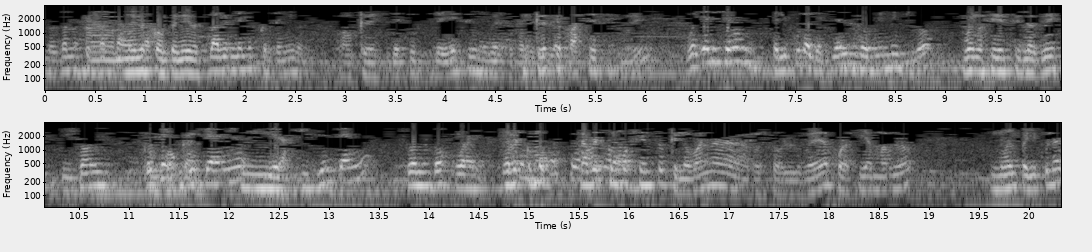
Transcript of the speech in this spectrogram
nos van a hacer Ah, menos contenido. va a haber menos contenido de, su- de este universo. ¿Qué crees que pase, güey? Güey, ya dijeron películas de aquí al 2022 Bueno, sí, sí las vi. y son, creo que. 20 años, Mm. y el siguiente año son dos año. ¿Sabes cómo, ¿Sabes cómo siento que lo van a resolver, por así llamarlo? No en películas,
